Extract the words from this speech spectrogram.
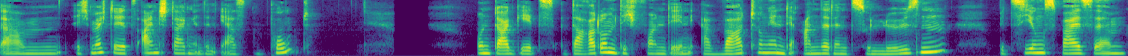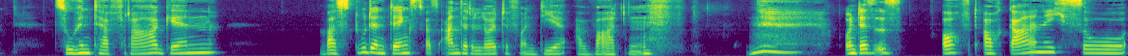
ähm, ich möchte jetzt einsteigen in den ersten Punkt. Und da geht es darum, dich von den Erwartungen der anderen zu lösen, beziehungsweise zu hinterfragen, was du denn denkst, was andere Leute von dir erwarten. Und das ist oft auch gar nicht so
